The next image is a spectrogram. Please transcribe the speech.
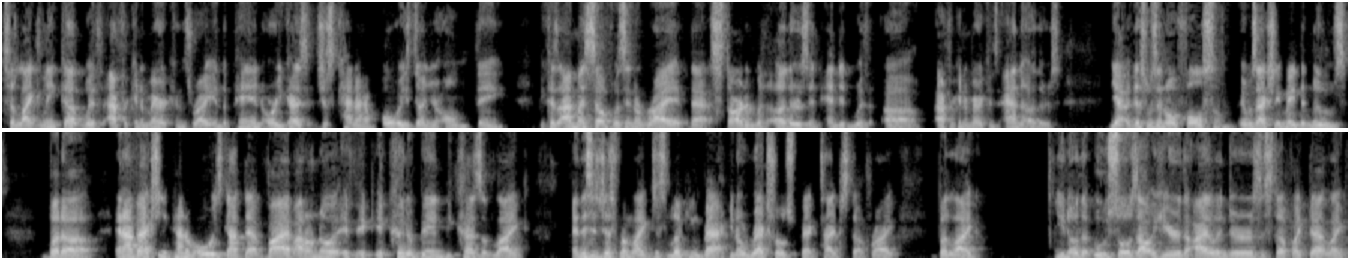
to like link up with african americans right in the pen? Or you guys just kind of have always done your own thing? Because i myself was in a riot that started with others and ended with uh african americans and others. Yeah this was in old folsom it was actually made the news but uh and i've actually kind of always got that vibe. I don't know if it, it could have been because of like and this is just from like just looking back you know retrospect type stuff right? But like you know the usos out here the islanders and stuff like that like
